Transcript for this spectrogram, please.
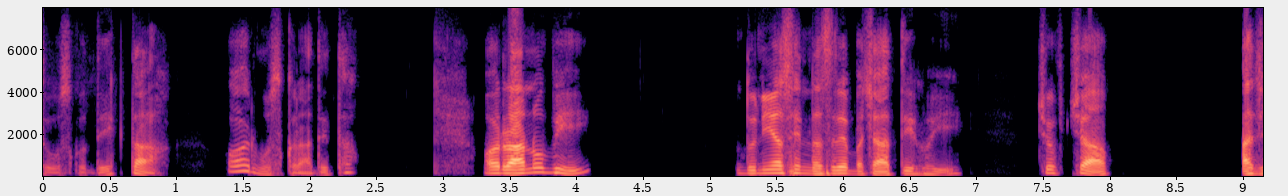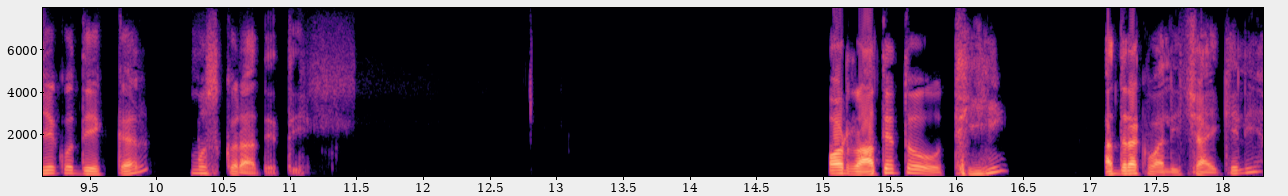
तो उसको देखता और मुस्कुरा देता। और रानू भी दुनिया से नज़रें बचाती हुई चुपचाप अजय को देखकर मुस्कुरा देती। और रातें तो थी ही अदरक वाली चाय के लिए।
